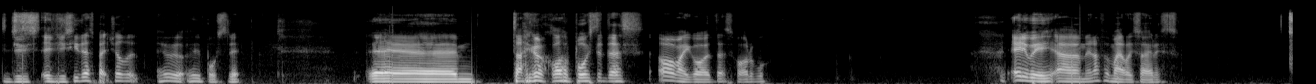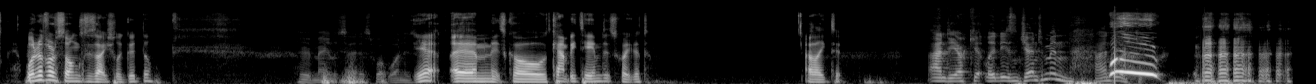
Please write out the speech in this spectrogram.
Did you did you see this picture? That who who posted it? Um, Tiger Claw posted this. Oh my god, that's horrible. Anyway, um, enough of Miley Cyrus. One of her songs is actually good though. Who, Miley Cyrus? What one is it? Yeah, um, it's called "Can't Be Tamed." It's quite good. I liked it. Andy Urquhart, ladies and gentlemen. Andy Urquhart.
